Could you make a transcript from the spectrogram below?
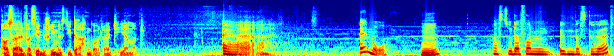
Außer halt, was hier beschrieben ist, die Drachengottheit Tiamat. Äh. Elmo, Hm? hast du davon irgendwas gehört?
